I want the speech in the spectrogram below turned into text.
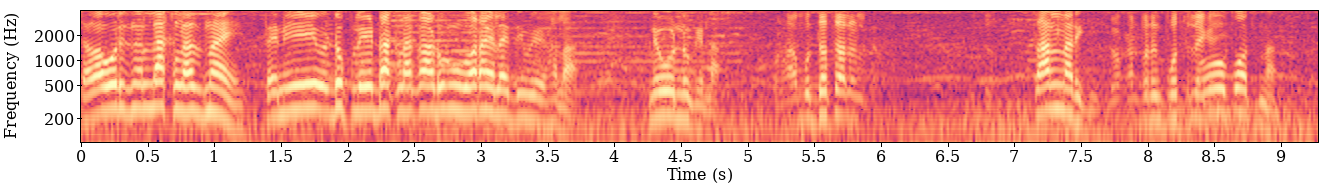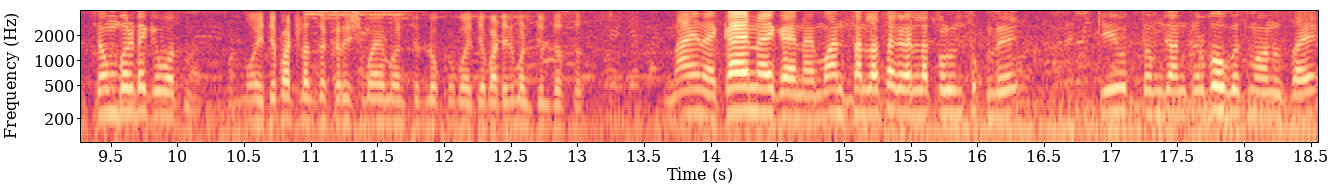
त्याला ओरिजिनल दाखलाच नाही. त्यांनी डुप्लिकेट दाखला काढून उभा राहिला ते ह्याला निवडणुकीला. हा मुद्दा चालेल का? चालणार की. लोकांपर्यंत पोहोचलाय हो का? पोचणार शंभर टक्के पोचणार पण मोहिते पाटलांचा करिश्मा आहे म्हणतात लोक मोहिते पाटील म्हणतील तसं. नाही नाही काय नाही काय नाही. माणसांना सगळ्यांना कळून चुकलंय की उत्तम जानकर बोगस माणूस आहे.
